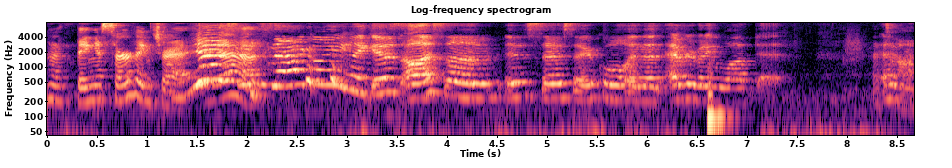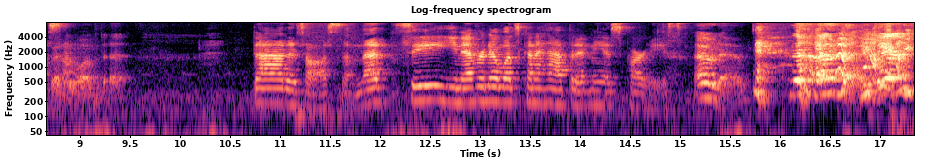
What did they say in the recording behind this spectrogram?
a, being a serving tray. yes, exactly. like it was awesome. It was so so cool, and then everybody loved it. That's everybody awesome. loved it. That is awesome. That see, you never know what's gonna happen at Mia's parties. Oh no. oh no. You can't, you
